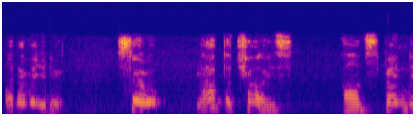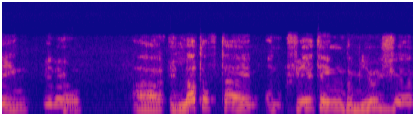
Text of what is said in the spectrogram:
whatever you do. So you have the choice of spending, you know, uh, a lot of time on creating the museum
